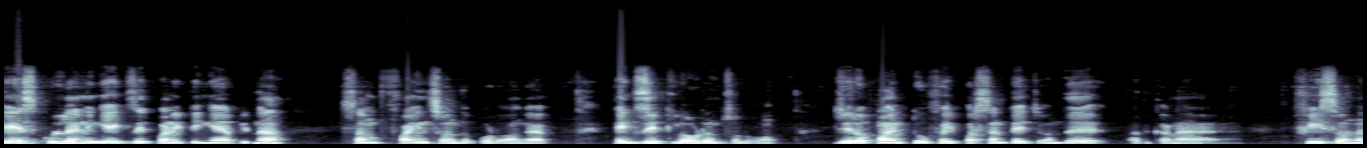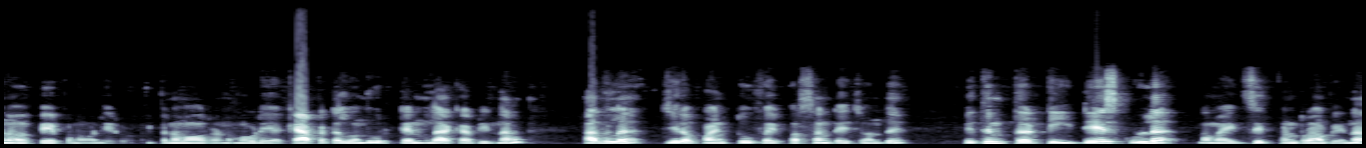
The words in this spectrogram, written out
டேஸ்க்குள்ளே நீங்கள் எக்ஸிட் பண்ணிட்டீங்க அப்படின்னா சம் ஃபைன்ஸ் வந்து போடுவாங்க. எக்ஸிட் லோடுன்னு சொல்லுவோம். Zero point two five percentage வந்து அதுக்கான ஃபீஸ் வந்து நம்ம பே பண்ண வேண்டியிருக்கும். இப்போ நம்ம ஒரு நம்மளுடைய கேபிட்டல் வந்து ஒரு டென் லேக் அப்படின்னா அதில் zero point two five percentage வந்து வித்தின் தேர்ட்டி டேஸ்க்குள்ளே நம்ம எக்ஸிட் பண்ணுறோம் அப்படின்னா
